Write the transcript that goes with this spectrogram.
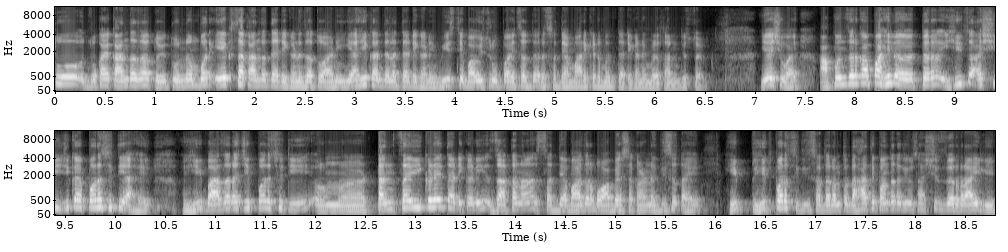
तो जो काय कांदा जातोय तो नंबर एकचा कांदा त्या ठिकाणी जातो आणि याही कांद्याला त्या ठिकाणी वीस ते बावीस रुपयाचा दर सध्या मार्केटमध्ये त्या ठिकाणी मिळताना दिसतोय. याशिवाय आपण जर का पाहिलं तर हीच अशी जी काय परिस्थिती आहे ही बाजाराची परिस्थिती टंचाईकडे त्या ठिकाणी जाताना सध्या बाजारभाव अभ्यासकांना दिसत आहे. ही हीच परिस्थिती साधारणतः दहा ते पंधरा दिवस अशी जर राहिली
